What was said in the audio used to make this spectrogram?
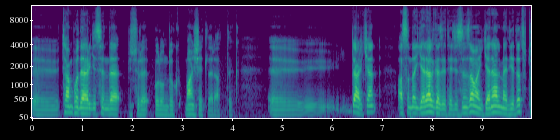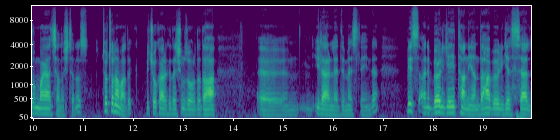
e, Tempo dergisinde bir süre bulunduk. Manşetleri attık. E, derken aslında yerel gazetecisiniz ama genel medyada tutunmaya çalıştınız. Tutunamadık. Birçok arkadaşımız orada daha e, ilerledi mesleğinde. Biz hani bölgeyi tanıyan, daha bölgesel,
